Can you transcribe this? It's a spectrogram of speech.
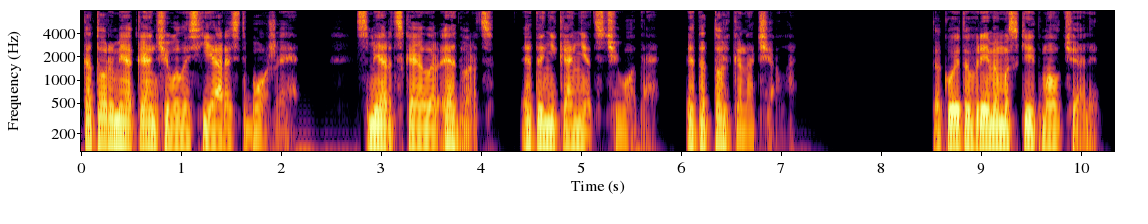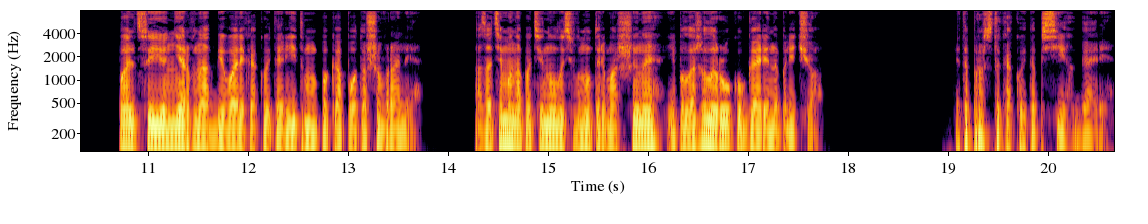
которыми оканчивалась ярость Божия. Смерть Скайлер Эдвардс это не конец чего-то. Это только начало. Какое-то время мы с Кейт молчали. Пальцы ее нервно отбивали какой-то ритм по капоту «Шевроле». А затем она потянулась внутрь машины и положила руку Гарри на плечо. Это просто какой-то псих, Гарри.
